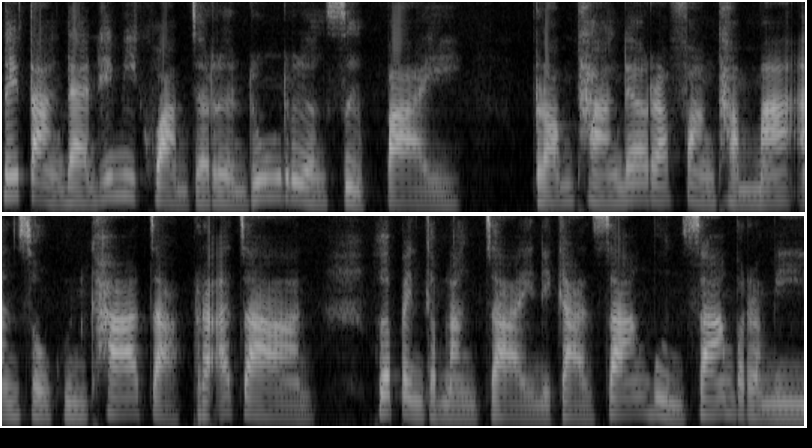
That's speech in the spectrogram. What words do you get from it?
ในต่างแดนให้มีความเจริญรุ่งเรืองสืบไป พร้อมทั้งได้รับฟังธรรมะอันทรงคุณค่าจากพระอาจารย์ เพื่อเป็นกำลังใจในการสร้างบุญสร้างบารมี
